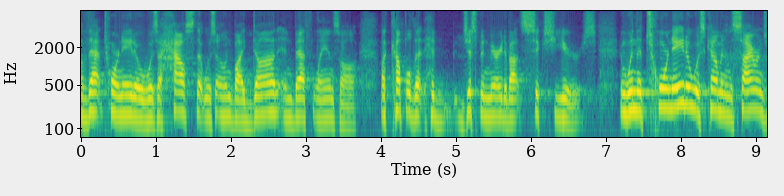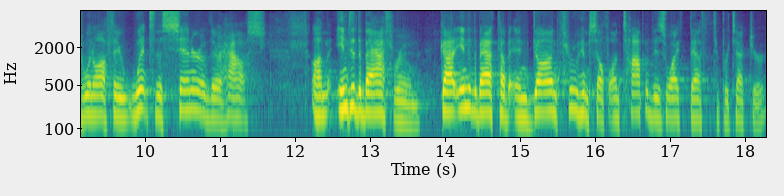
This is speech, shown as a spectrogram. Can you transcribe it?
of that tornado was a house that was owned by Don and Beth Lansaw, a couple that had just been married about six years. And when the tornado was coming and the sirens went off, they went to the center of their house, um, into the bathroom, got into the bathtub, and Don threw himself on top of his wife Beth to protect her.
